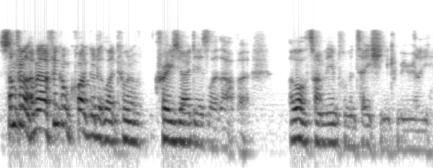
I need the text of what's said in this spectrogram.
something I mean I think I'm quite good at like coming up with crazy ideas like that, but a lot of the time the implementation can be really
